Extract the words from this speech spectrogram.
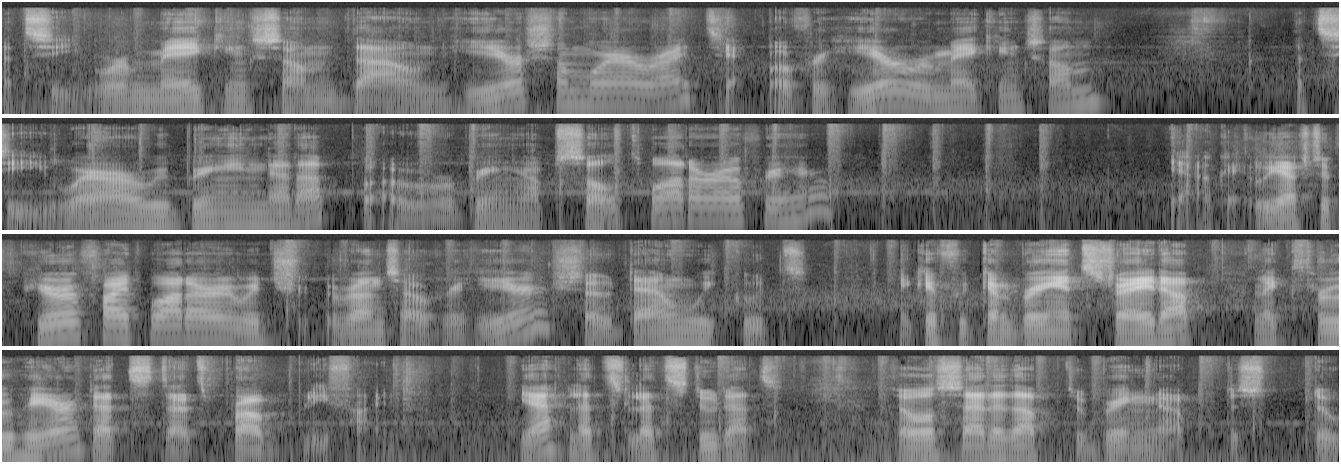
let's see we're making some down here somewhere right yeah over here we're making some Let's see, where are we bringing that up? Oh, we're bringing up salt water over here. Yeah, okay, we have the purified water, which runs over here. So then we could, like if we can bring it straight up, like through here, that's that's probably fine. Yeah, let's let's do that. So we'll set it up to bring up the, the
